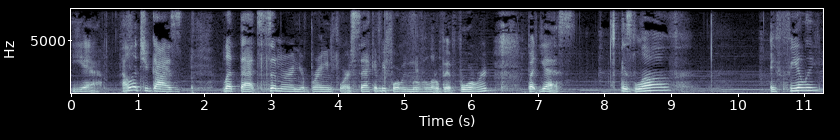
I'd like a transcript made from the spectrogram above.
Yeah, I'll let you guys let that simmer in your brain for a second before we move a little bit forward. But yes, is love a feeling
